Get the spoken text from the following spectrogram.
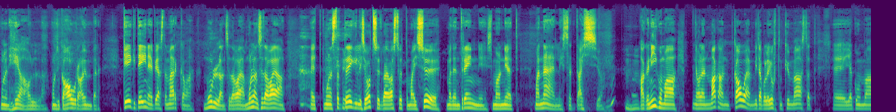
Mul on hea olla, mul on sihuke aura ümber. keegi teine ei pea seda märkama, mul on seda vaja, mul on seda vaja, et kui mul on strateegilisi otsuseid vaja vastu võtta, ma ei söö, ma teen trenni, siis ma olen nii, et ma näen lihtsalt asju. aga nii kui ma olen maganud kauem, mida pole juhtunud kümme aastat eh, ja kui ma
